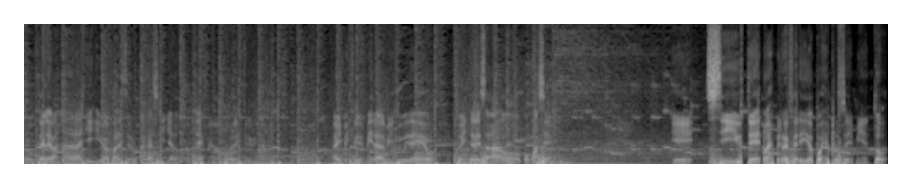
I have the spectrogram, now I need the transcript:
Pero ustedes le van a dar allí y va a aparecer una casilla donde ustedes me van a poder escribir a mí. Ahí me escriben, mira, vi tu video, estoy interesado, ¿cómo hacemos? Eh, si usted no es mi referido, pues el procedimiento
